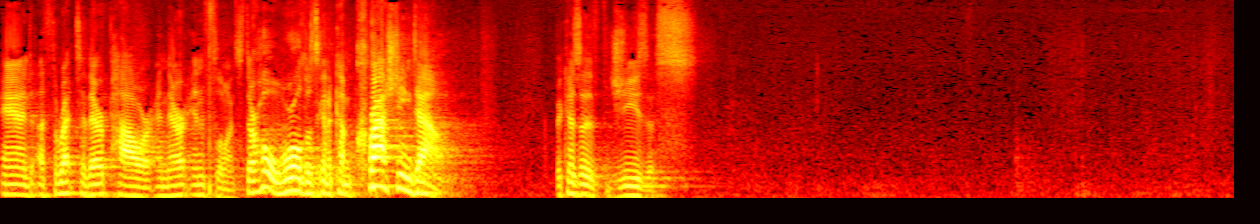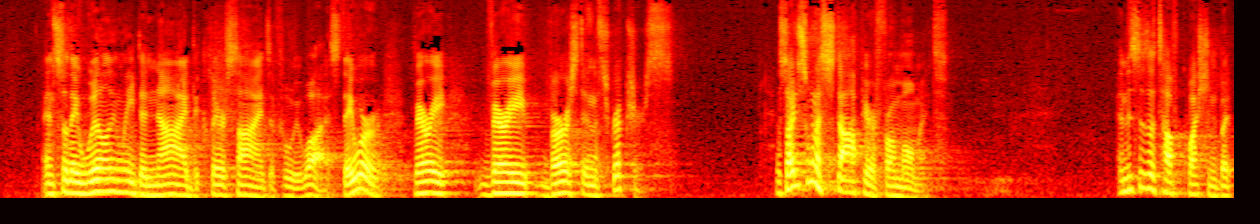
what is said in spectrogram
and a threat to their power and their influence. Their whole world was going to come crashing down because of Jesus. And so they willingly denied the clear signs of who he was. They were very very versed in the scriptures. And so I just want to stop here for a moment. And this is a tough question, but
